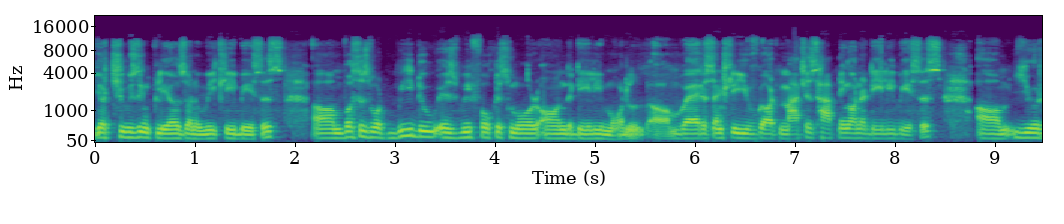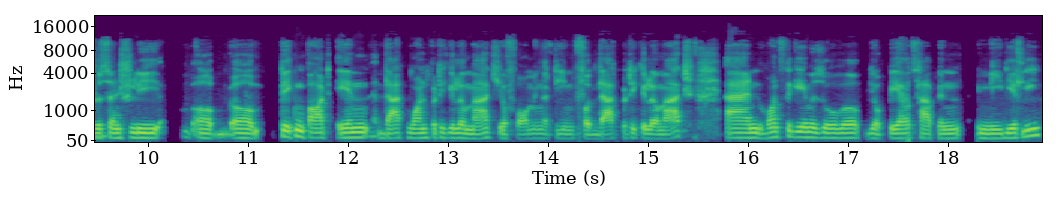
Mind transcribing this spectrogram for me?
you're choosing players on a weekly basis. Um, versus what we do is we focus more on the daily model, um, where essentially you've got matches happening on a daily basis. Um, you're essentially uh, uh, taking part in that one particular match you're forming a team for that particular match. And once the game is over your payouts happen immediately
